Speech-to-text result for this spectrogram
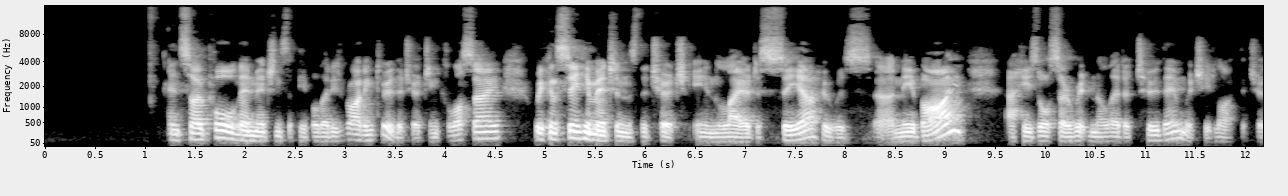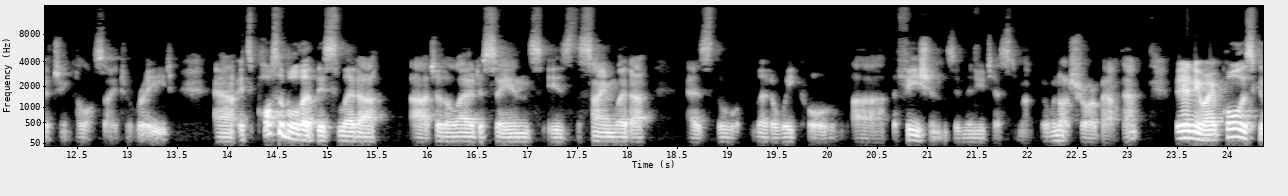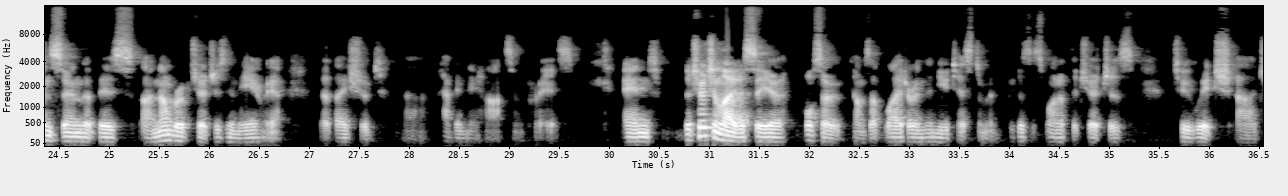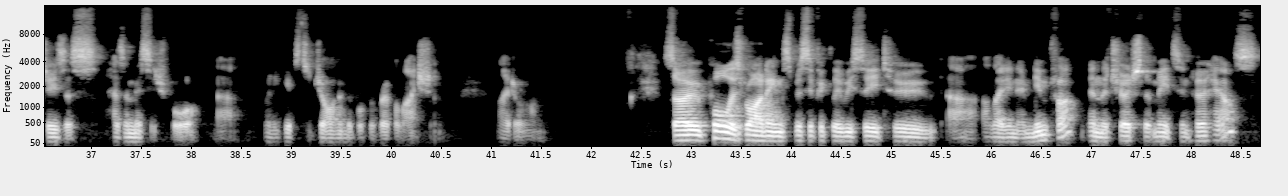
And so Paul then mentions the people that he's writing to, the church in Colossae. We can see he mentions the church in Laodicea, who was uh, nearby. Uh, he's also written a letter to them, which he'd like the church in Colossae to read. Uh, it's possible that this letter uh, to the Laodiceans is the same letter as the letter we call uh, Ephesians in the New Testament, but we're not sure about that. But anyway, Paul is concerned that there's a number of churches in the area that they should uh, have in their hearts and prayers. And the church in Laodicea also comes up later in the New Testament because it's one of the churches to which uh, Jesus has a message for uh, when he gives to John in the book of Revelation later on. So Paul is writing specifically, we see, to uh, a lady named Nympha in the church that meets in her house.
